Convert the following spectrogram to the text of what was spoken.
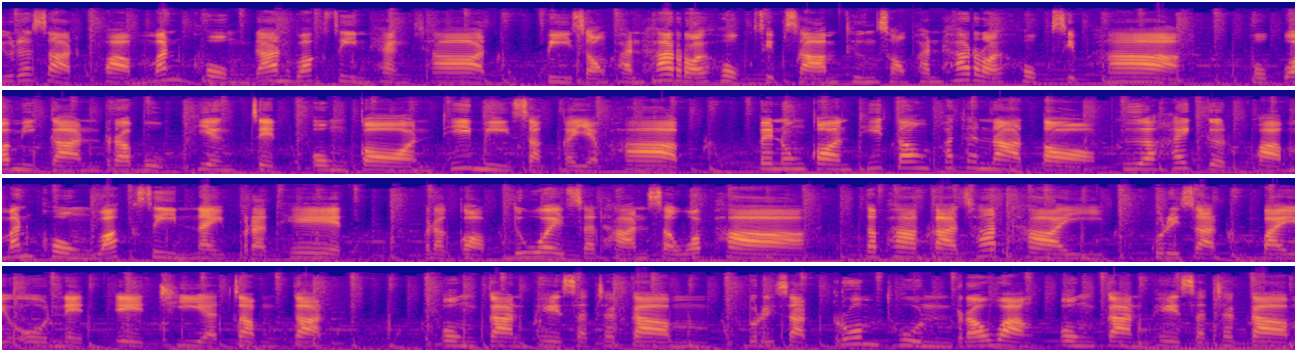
ยุทธศาสตร์ความมั่นคงด้านวัคซีนแห่งชาติ ปี 2563 ถึง 2565 พบว่ามีการระบุเพียง 7 องค์กรที่มีศักยภาพ เป็นองค์กรที่ต้องพัฒนาต่อเพื่อให้เกิดความมั่นคงวัคซีนในประเทศ ประกอบด้วยสถานสวภาสภากาชาติไทย บริษัทไบโอเน็ตเอเชียจำกัด องค์การเภสัชกรรม บริษัทร่วมทุนระหว่างองค์การเภสัชกรรม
